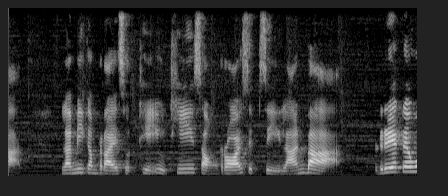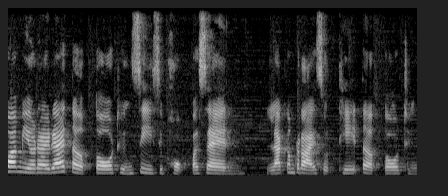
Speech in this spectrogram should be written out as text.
าท และมีกำไรสุทธิอยู่ที่ 214 ล้านบาท เรียกได้ว่ามีรายได้เติบโตถึง 46%และกำไรสุทธิเติบโตถึง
